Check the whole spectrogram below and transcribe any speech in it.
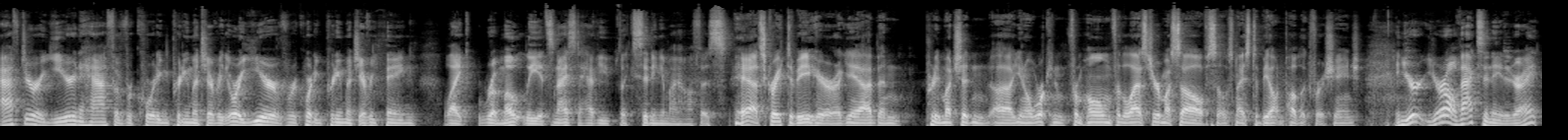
after a year and a half of recording pretty much everything, or a year of recording pretty much everything like remotely. It's nice to have you like sitting in my office. Yeah, it's great to be here. Yeah, I've been pretty much in uh, you know working from home for the last year myself, so it's nice to be out in public for a change. And you're you're all vaccinated, right?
